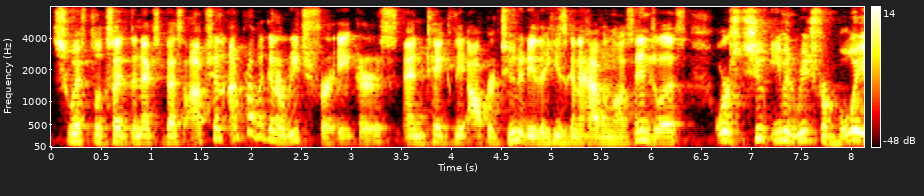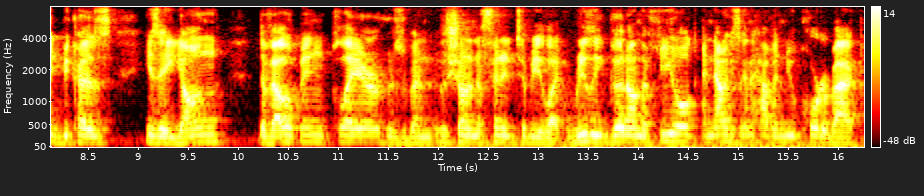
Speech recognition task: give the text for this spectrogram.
Swift looks like the next best option, I'm probably going to reach for Akers and take the opportunity that he's going to have in Los Angeles, or shoot, even reach for Boyd because he's a young, developing player who's been who's shown an affinity to be like really good on the field, and now he's going to have a new quarterback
